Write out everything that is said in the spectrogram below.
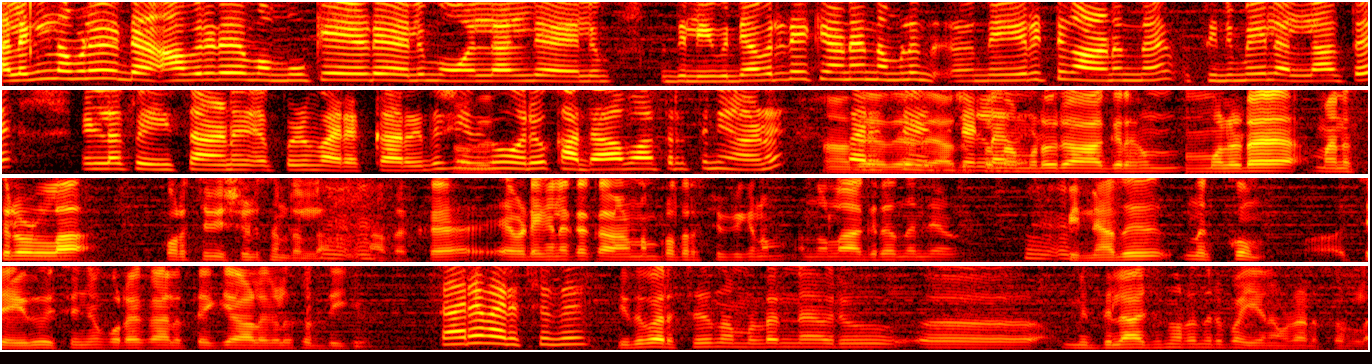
അല്ലെങ്കിൽ നമ്മൾ അവരുടെ മമ്മൂക്കയുടെ ആയാലും മോഹൻലാലിന്റെ ആയാലും ദിലീപിന്റെ അവരുടെയൊക്കെ ആണെങ്കിൽ നമ്മൾ നേരിട്ട് കാണുന്ന സിനിമയിലല്ലാത്ത ഉള്ള ഫേസ് ആണ് എപ്പോഴും വരക്കാറ്. ഇത് ശരിക്കും ഓരോ കഥാപാത്രത്തിനെയാണ് വരച്ചു വെച്ചിട്ടുള്ളത്. നമ്മുടെ ഒരു ആഗ്രഹം നമ്മളുടെ മനസ്സിലുള്ള കുറച്ച് വിഷ്വൽസ് ഉണ്ടല്ലോ. അതൊക്കെ എവിടെയെങ്കിലൊക്കെ കാണണം പ്രദർശിപ്പിക്കണം എന്നുള്ള ആഗ്രഹം തന്നെയാണ്. പിന്നെ അത് നിൽക്കും. ചെയ്തു വെച്ച് കഴിഞ്ഞാൽ കുറെ കാലത്തേക്ക് ആളുകൾ ശ്രദ്ധിക്കും. ഇതാരാ വരച്ചത്? ഇത് വരച്ചത് നമ്മുടെ തന്നെ ഒരു മിഥിലാജ് എന്ന് പറയുന്ന ഒരു പയ്യൻ അവിടെ അടുത്തുള്ള.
